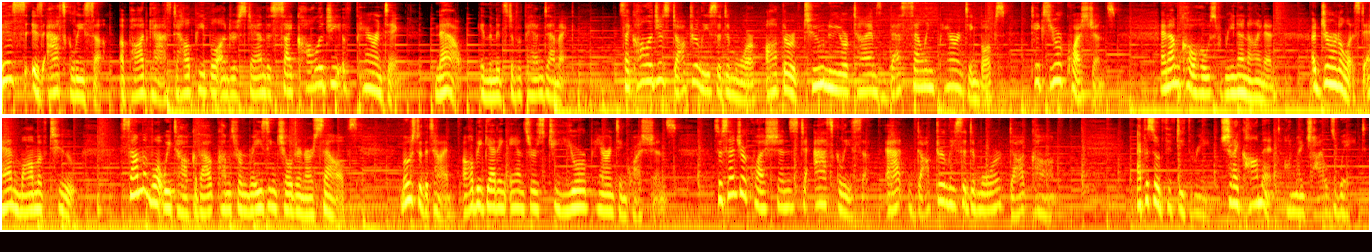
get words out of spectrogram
This is Ask Lisa, a podcast to help people understand the psychology of parenting now in the midst of a pandemic. Psychologist Dr. Lisa Damour, author of two New York Times best-selling parenting books, takes your questions. And I'm co-host Rena Ninan, a journalist and mom of two. Some of what we talk about comes from raising children ourselves. Most of the time, I'll be getting answers to your parenting questions. So send your questions to Ask Lisa at drlisadamour.com. Episode 53 Should I comment on my child's weight?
